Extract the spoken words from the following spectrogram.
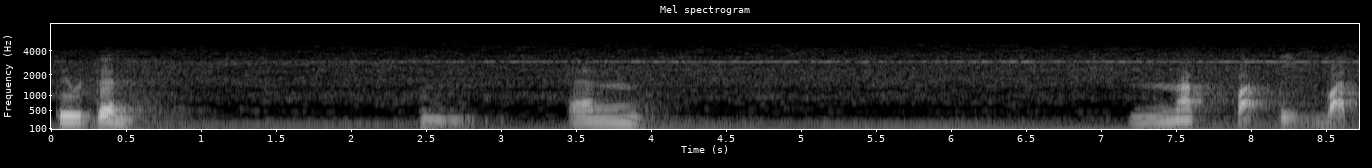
Students hmm, and นักปฏิบัติ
